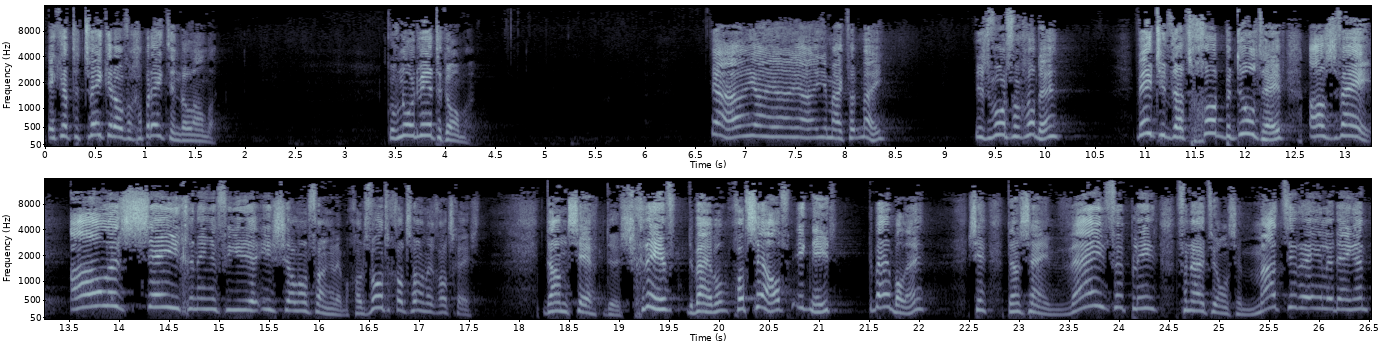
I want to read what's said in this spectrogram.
Ik heb er twee keer over gepreekt in de landen. Ik hoef nooit weer te komen. Ja, ja, ja, ja, je maakt wat mee. Dit is het woord van God, hè? Weet je dat God bedoeld heeft als wij alle zegeningen via Israël ontvangen hebben? Gods woord, Gods zoon en Gods geest. Dan zegt de schrift, de Bijbel, God zelf, ik niet, de Bijbel, hè? dan zijn wij verplicht vanuit onze materiële dingen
